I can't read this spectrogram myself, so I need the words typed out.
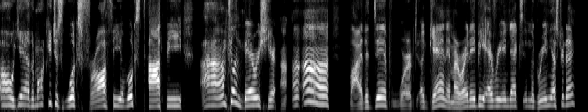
oh yeah, the market just looks frothy. It looks toppy. Uh, I'm feeling bearish here. Uh uh uh. Buy the dip worked again. Am I right, AB? Every index in the green yesterday.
